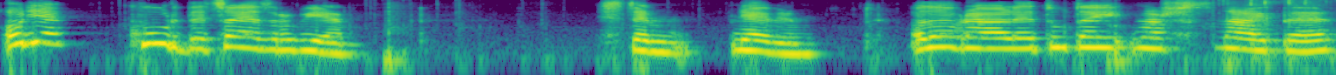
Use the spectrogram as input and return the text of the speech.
O nie! Kurde, co ja zrobiłem? Z tym, nie wiem. O dobra, ale tutaj masz snajpę.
